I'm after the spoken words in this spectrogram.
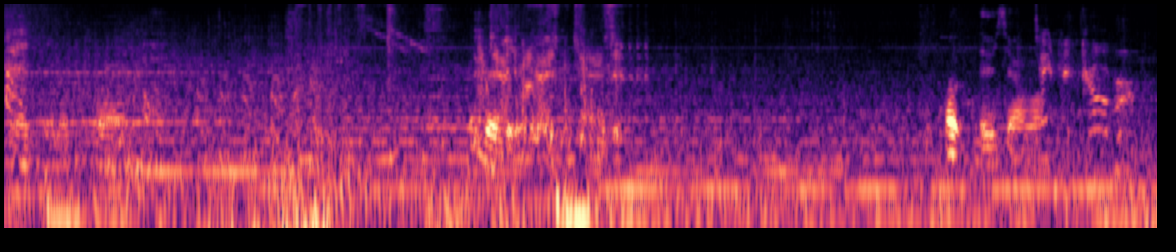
I just There it is. Oh, there's our one.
